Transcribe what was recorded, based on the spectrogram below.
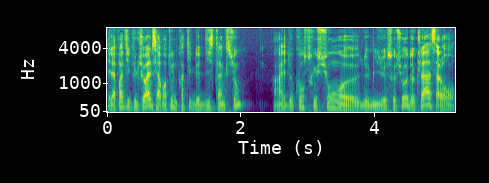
Et la pratique culturelle, c'est avant tout une pratique de distinction hein, et de construction euh, de milieux sociaux, de classes. Alors,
